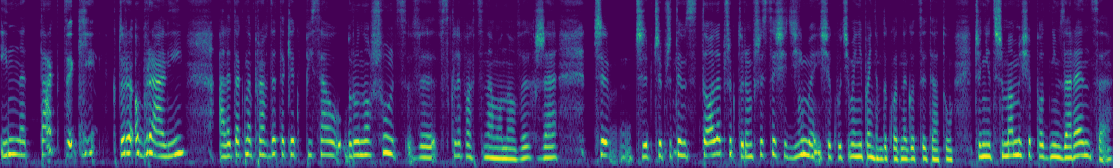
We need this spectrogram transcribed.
inne taktyki, które obrali, ale tak naprawdę, tak jak pisał Bruno Schulz w, w sklepach cynamonowych, że czy, czy, czy przy tym stole, przy którym wszyscy siedzimy i się kłócimy, nie pamiętam dokładnego cytatu, czy nie trzymamy się pod nim za ręce,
